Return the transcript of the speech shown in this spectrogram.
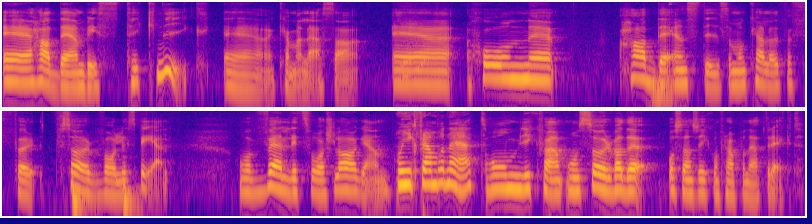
eh, hade en viss teknik, eh, kan man läsa. Eh, hon eh, hade en stil som hon kallade för, för servevolleyspel. Hon var väldigt svårslagen. Hon gick fram på nät. Hon gick fram, hon servade och sen så gick hon fram på nät direkt.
